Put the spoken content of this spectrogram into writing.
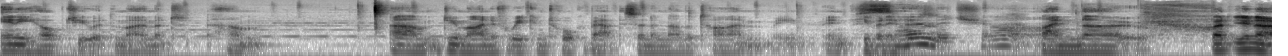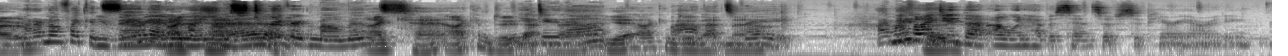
any help to you at the moment. Um, um, do you mind if we can talk about this at another time? In, in, even so if it's, mature. I know, but you know, I don't know if I could You're say that in my emotional. most I can. triggered I can. I can do You that do now. that? Yeah, I can wow, do that that's now. great. I might If I did that, I would have a sense of superiority.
